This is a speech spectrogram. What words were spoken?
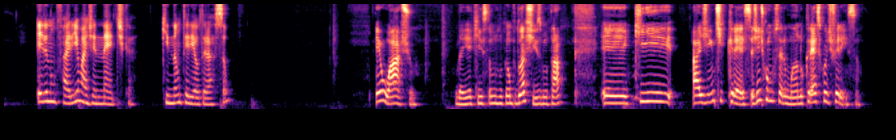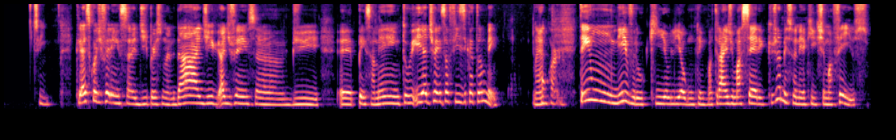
ele não faria uma genética que não teria alteração? Eu acho, daí aqui estamos no campo do achismo, tá? É que a gente cresce, a gente como ser humano cresce com a diferença. Sim. Cresce com a diferença de personalidade, a diferença de é, pensamento e a diferença física também. Né? Concordo. Tem um livro que eu li algum tempo atrás, de uma série que eu já mencionei aqui, que chama Feios.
